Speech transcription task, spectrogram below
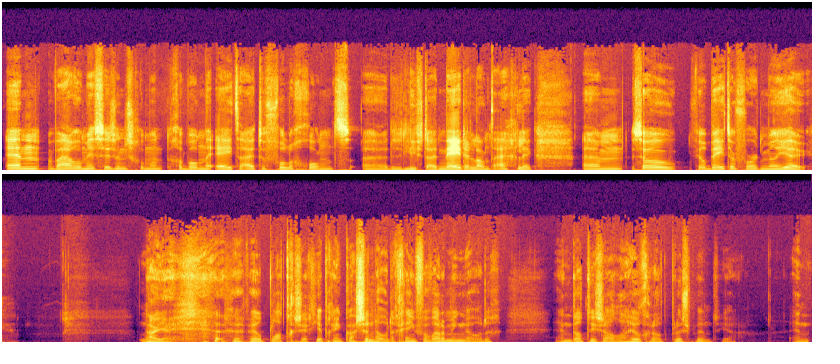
En waarom is seizoensgebonden eten uit de volle grond, uh, dus liefst uit Nederland eigenlijk, um, zo veel beter voor het milieu? Nou ja, heel plat gezegd, je hebt geen kassen nodig, geen verwarming nodig. En dat is al een heel groot pluspunt. Ja. En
